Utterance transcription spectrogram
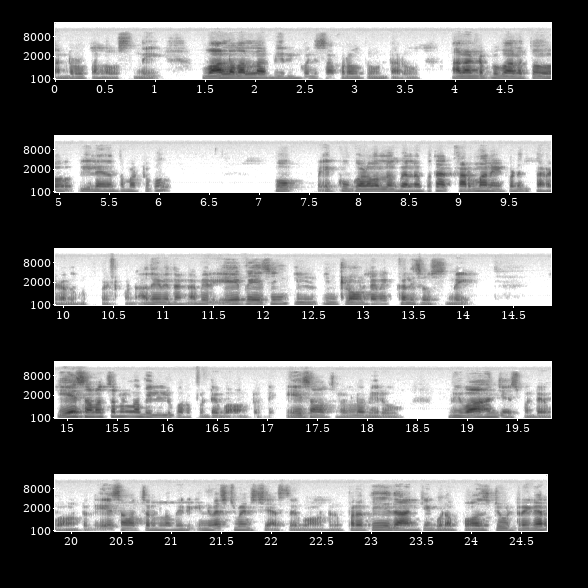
తండ్రి రూపంలో వస్తుంది. వాళ్ళ వల్ల మీరు ఇంకొంచెం సఫర్ అవుతూ ఉంటారు. అలాంటప్పుడు వాళ్ళతో వీలైనంత మట్టుకు ఓ ఎక్కువ గొడవల్లోకి వెళ్ళకపోతే ఆ కర్మ అనేటువంటిది పెరగదు గుర్తుపెట్టుకోండి. అదేవిధంగా మీరు ఏ ఫేసింగ్ ఇంట్లో ఉంటే మీకు కలిసి వస్తుంది ఏ సంవత్సరంలో మీరు ఇల్లు కొనుక్కుంటే బాగుంటుంది. ఏ సంవత్సరంలో మీరు వివాహం చేసుకుంటే బాగుంటుంది. ఏ సంవత్సరంలో మీరు ఇన్వెస్ట్మెంట్స్ చేస్తే బాగుంటుంది. ప్రతి దానికి కూడా positive trigger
